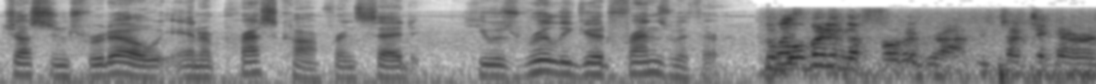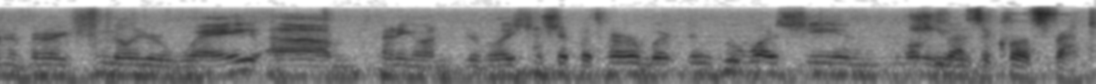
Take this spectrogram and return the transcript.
Justin Trudeau, in a press conference, said he was really good friends with her. The woman in the photograph, you touching her in a very familiar way, um, depending on your relationship with her. Who was she and what she was, was a close friend.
